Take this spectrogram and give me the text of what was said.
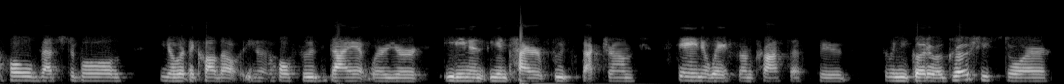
whole vegetables, you know, what they call the, you know, the whole foods diet where you're eating in the entire food spectrum, staying away from processed foods. So when you go to a grocery store,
